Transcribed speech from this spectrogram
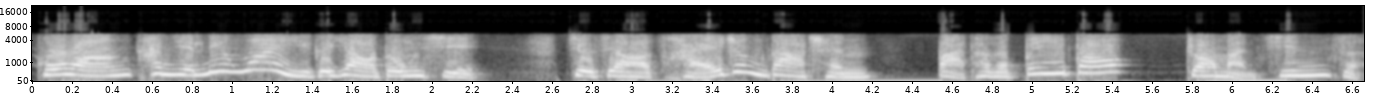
国王看见另外一个要东西，就叫财政大臣把他的背包装满金子。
